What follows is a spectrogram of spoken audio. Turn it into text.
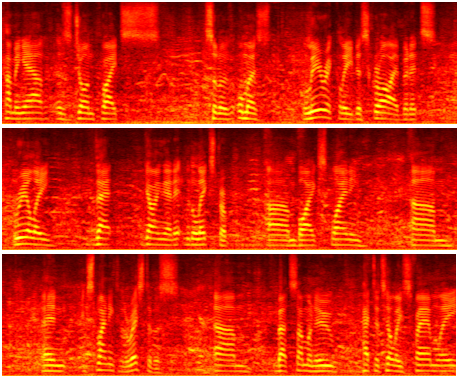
coming out, as John Thwaites sort of almost lyrically described, but it's really that going that little extra um, by explaining um, and explaining to the rest of us um, about someone who had to tell his family,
